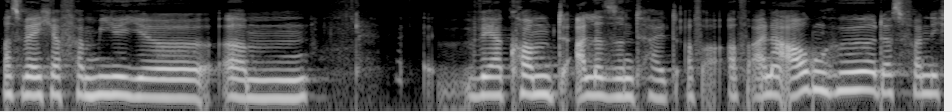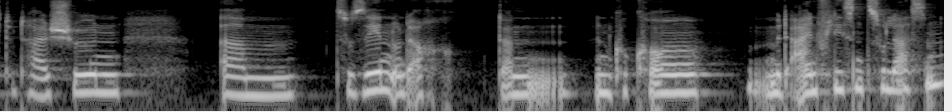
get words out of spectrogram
aus welcher Familie ähm, wer kommt, alle sind halt auf, auf einer Augenhöhe. Das fand ich total schön ähm, zu sehen und auch dann in Kokon mit einfließen zu lassen.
